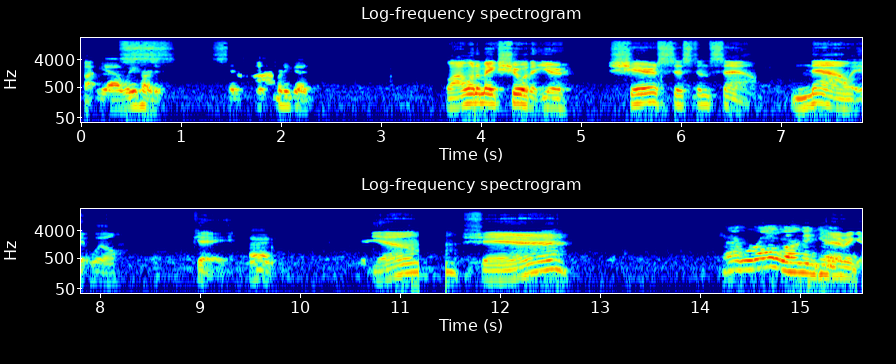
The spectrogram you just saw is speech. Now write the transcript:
button. Yeah, we heard it. It's, it's pretty good. Well, I want to make sure that your share system sound. Now it will. Okay. All right. Yeah. Share. Yeah, we're all learning here. There we go.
